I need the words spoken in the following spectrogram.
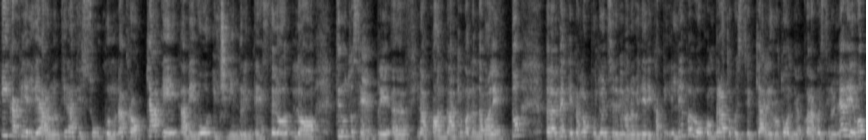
i capelli erano tirati su con una crocchia e avevo il cilindro in testa e l'ho tenuto sempre eh, fino a quando, anche quando andavo a letto, eh, perché per l'appunto non si dovevano vedere i capelli. Poi avevo comprato questi occhiali rotondi, ancora questi non li avevo,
